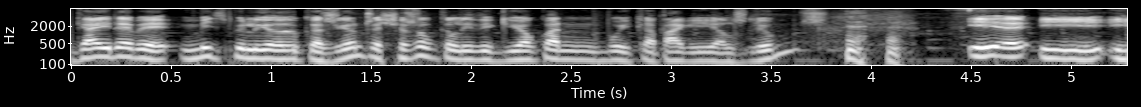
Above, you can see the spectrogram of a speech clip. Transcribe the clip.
gairebé mig milió d'ocasions, això és el que li dic jo quan vull que apagui els llums, i, i, i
